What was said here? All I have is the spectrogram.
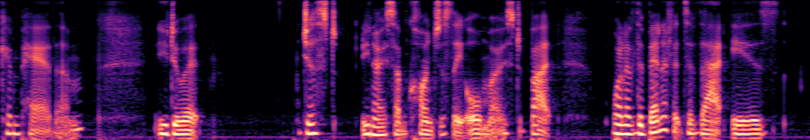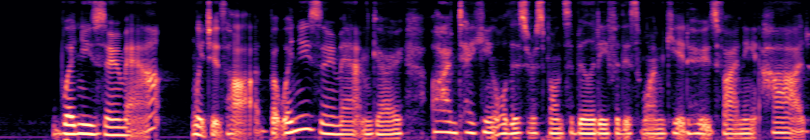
compare them. You do it just, you know, subconsciously almost. But one of the benefits of that is when you zoom out, which is hard, but when you zoom out and go, oh, I'm taking all this responsibility for this one kid who's finding it hard,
